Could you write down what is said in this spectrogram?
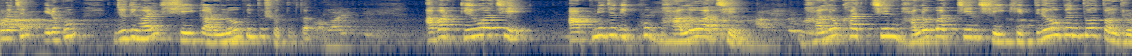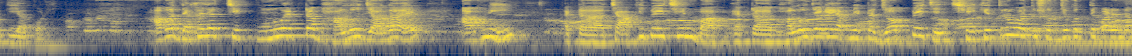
করেছেন, এরকম যদি হয়, সেই কারণেও কিন্তু শত্রুতা করে আবার কেউ আছে, আপনি যদি খুব ভালো আছেন, ভালো খাচ্ছেন, ভালো পাচ্ছেন, সেই ক্ষেত্রেও কিন্তু তন্ত্রক্রিয়া করে। আবার দেখা যাচ্ছে, কোনো একটা ভালো জায়গায় আপনি একটা চাকরি পেয়েছেন বা একটা ভালো জায়গায় আপনি একটা জব পেয়েছেন, সেই ক্ষেত্রেও হয়তো সহ্য করতে পারে না।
